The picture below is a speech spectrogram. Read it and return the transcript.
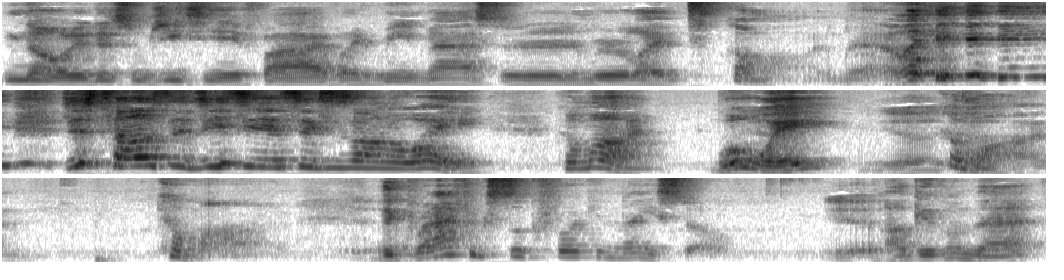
No, they did some GTA Five like remastered, and we were like, "Come on, man! Just tell us that GTA Six is on the way. Come on, we'll Yeah. wait. Yeah. Come yeah, on, come on." The graphics look fucking nice, though. Yeah. I'll give them that.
